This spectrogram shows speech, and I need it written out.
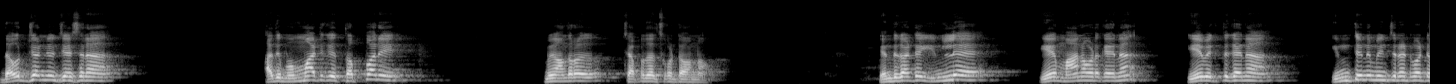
దౌర్జన్యం చేసిన అది ముమ్మాటికి తప్పని మేమందరూ చెప్పదలుచుకుంటా ఉన్నాం. ఎందుకంటే ఇల్లే ఏ మానవుడికైనా ఏ వ్యక్తికైనా ఇంటిని మించినటువంటి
